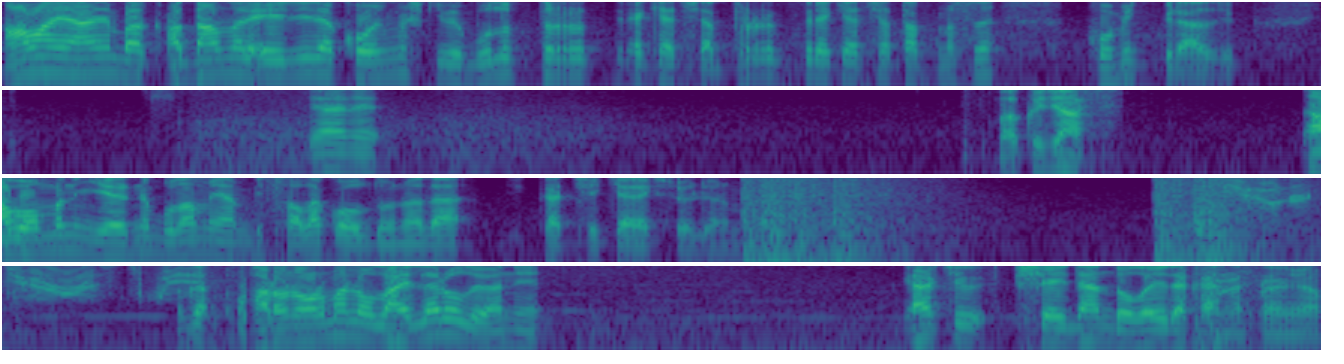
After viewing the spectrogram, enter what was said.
Ama yani bak adamları eliyle koymuş gibi bulup tırrık direkt headshot, tırrık direkt headshot atması komik birazcık. Yani bakacağız. Daha bombanın yerini bulamayan bir salak olduğuna da dikkat çekerek söylüyorum. Aga, paranormal olaylar oluyor hani. Gerçi şeyden dolayı da kaynaklanıyor.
